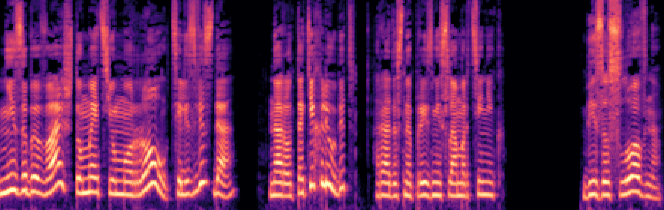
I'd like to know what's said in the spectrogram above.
«Не забывай, что Мэтью Морроу — телезвезда. Народ таких любит», — радостно произнесла Мартиник. «Безусловно.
